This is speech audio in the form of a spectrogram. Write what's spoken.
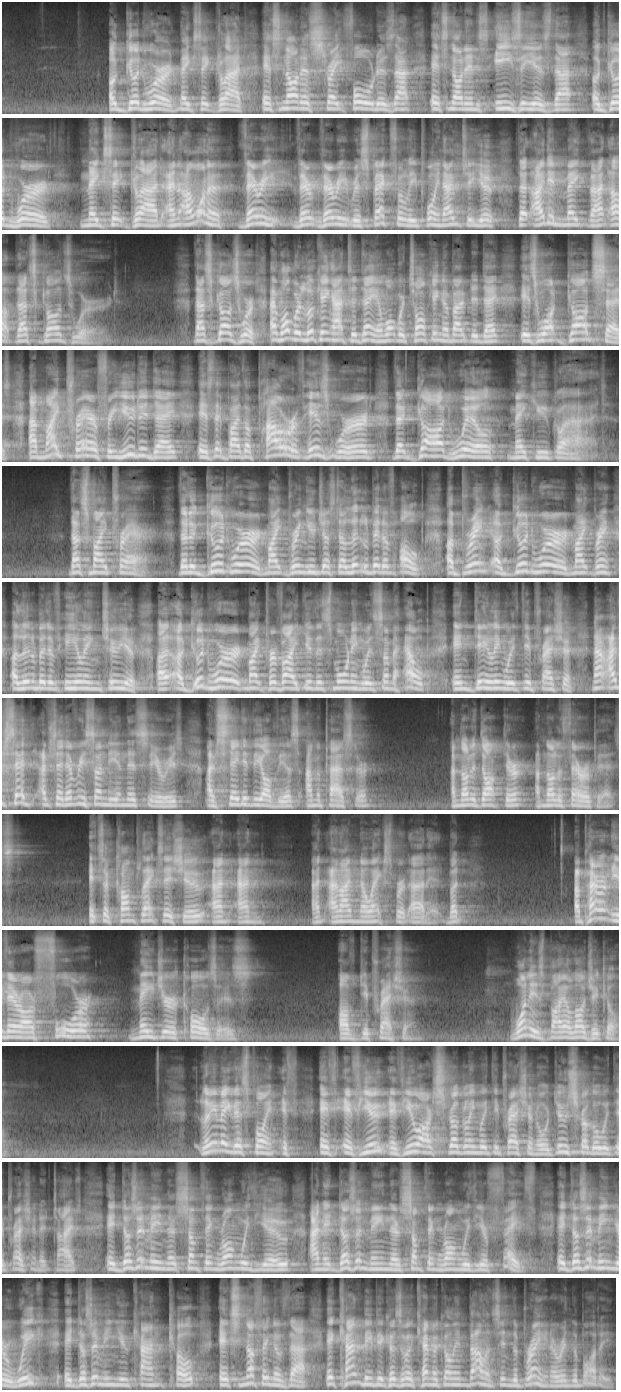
A good word makes it glad. It's not as straightforward as that, it's not as easy as that. A good word makes it glad. And I want to very, very, very respectfully point out to you that I didn't make that up. That's God's word. That's God's word. And what we're looking at today and what we're talking about today is what God says. And my prayer for you today is that by the power of his word that God will make you glad. That's my prayer that a good word might bring you just a little bit of hope. A, bring, a good word might bring a little bit of healing to you. A, a good word might provide you this morning with some help in dealing with depression. Now, I've said, I've said every Sunday in this series, I've stated the obvious I'm a pastor, I'm not a doctor, I'm not a therapist. It's a complex issue, and, and, and, and I'm no expert at it. But apparently, there are four major causes of depression. One is biological. Let me make this point. If, if, if, you, if you are struggling with depression or do struggle with depression at times, it doesn't mean there's something wrong with you, and it doesn't mean there's something wrong with your faith. It doesn't mean you're weak. It doesn't mean you can't cope. It's nothing of that. It can be because of a chemical imbalance in the brain or in the body.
